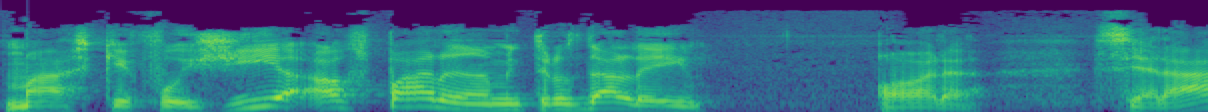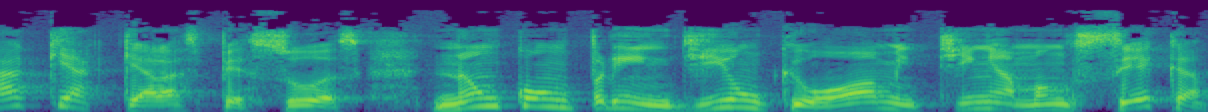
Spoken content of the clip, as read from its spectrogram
mas que fugia aos parâmetros da lei. Ora, será que aquelas pessoas não compreendiam que o homem tinha a mão seca?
